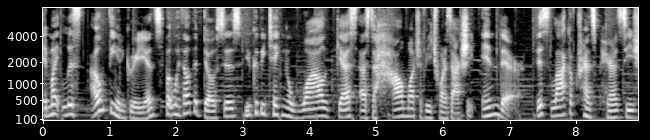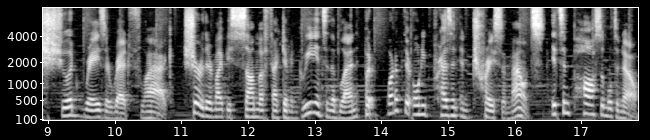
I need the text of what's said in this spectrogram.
It might list out the ingredients, but without the doses, you could be taking a wild guess as to how much of each one is actually in there. This lack of transparency should raise a red flag. Sure, there might be some effective ingredients in the blend, but what if they're only present in trace amounts? It's impossible to know.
